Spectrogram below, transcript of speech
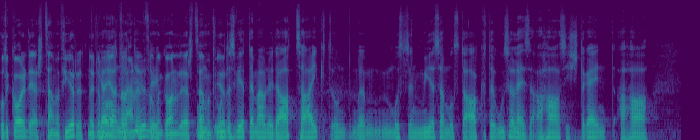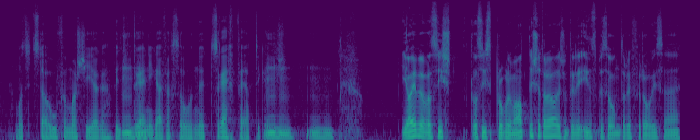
oder gar nicht erst zusammenführen, nicht Ja, einmal ja, trennen, natürlich. sondern gar nicht erst Und, zusammenführen. und es wird dem auch nicht angezeigt und man muss dann mühsam aus den Akten herauslesen. Aha, es ist getrennt, aha, muss jetzt da aufmarschieren, weil die Mhm. Trennung einfach so nicht zu rechtfertigen ist. Mhm, mhm. Ja, eben, was ist, was ist das Problematische daran? Das ist natürlich insbesondere für uns äh, Verletzung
